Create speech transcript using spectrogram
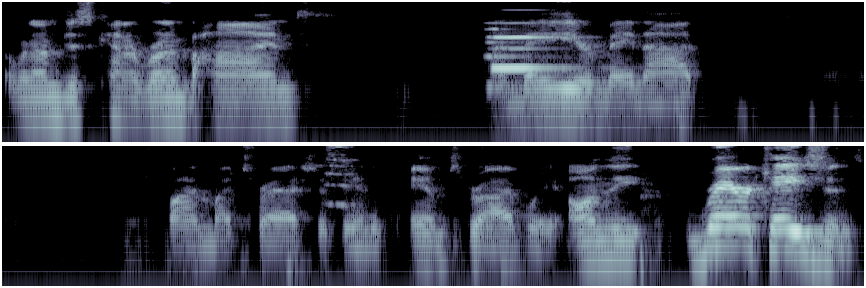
or when I'm just kind of running behind, I may or may not find my trash at the end of Pam's driveway on the rare occasions.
